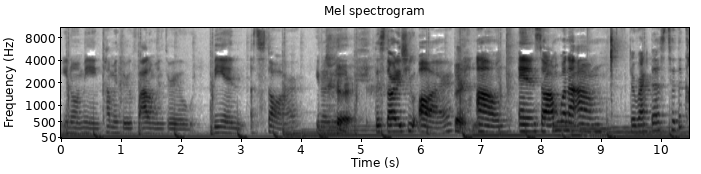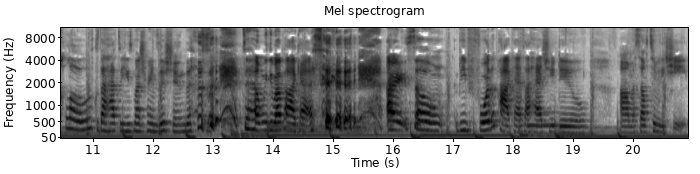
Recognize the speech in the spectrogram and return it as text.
You know what I mean? Coming through, following through, being a star. You know what I mean? the star that you are. Thank you. Um, and so I'm gonna um direct us to the close because I have to use my transition to help me do my podcast. All right, so before the podcast, I had you do um, a self-tivity sheet.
